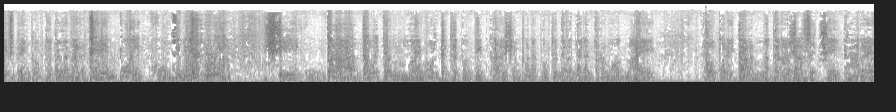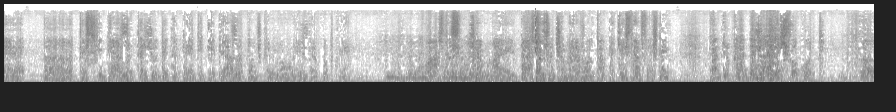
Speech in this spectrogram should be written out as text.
exprim punctul de vedere. Ce impui, cum ți impui și da, dar uite, mai mult decât un tip care își impune punctul de vedere într-un mod mai autoritar, mă deranjează cei care uh, te sfidează, te judecă, te etichetează atunci când nu ești de acord cu ei. Cu asta sunt cel mai, pe asta sunt cel mai revoltat pe chestia asta, știi? Pentru că deja ești făcut. Uh,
